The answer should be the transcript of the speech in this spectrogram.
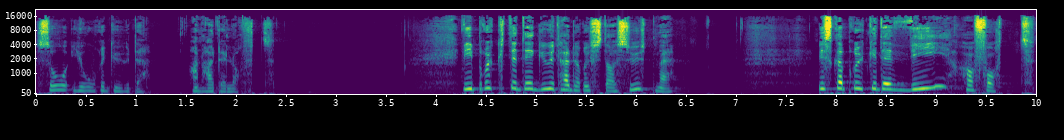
Så gjorde Gud det. Han hadde lovt. Vi brukte det Gud hadde rusta oss ut med. Vi skal bruke det vi har fått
